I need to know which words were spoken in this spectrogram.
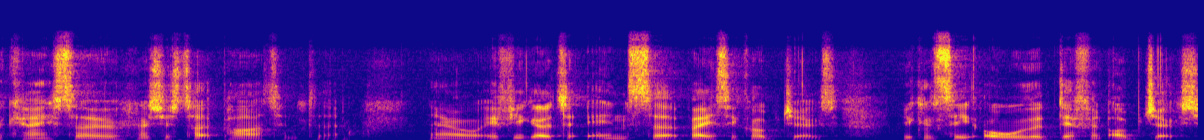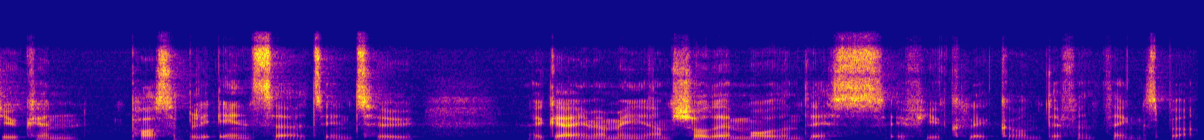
Okay. So let's just type part into there. Now, if you go to insert basic objects, you can see all the different objects you can possibly insert into a game. I mean, I'm sure there are more than this if you click on different things, but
